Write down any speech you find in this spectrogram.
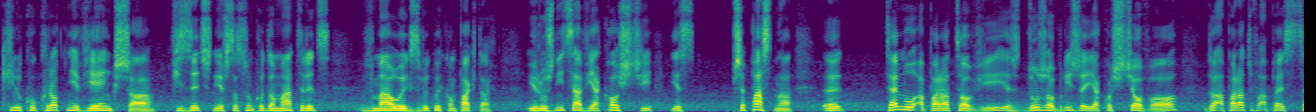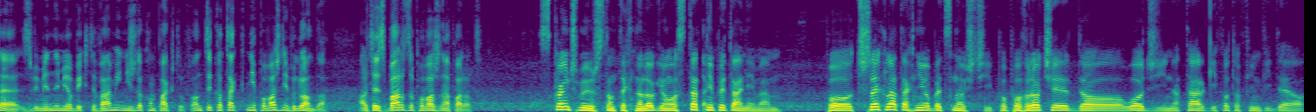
kilkukrotnie większa fizycznie w stosunku do matryc w małych, zwykłych kompaktach. I różnica w jakości jest przepasna. Temu aparatowi jest dużo bliżej jakościowo do aparatów APS-C z wymiennymi obiektywami niż do kompaktów. On tylko tak niepoważnie wygląda, ale to jest bardzo poważny aparat. Skończmy już z tą technologią. Ostatnie Tak. pytanie mam. Po trzech latach nieobecności, po powrocie do Łodzi na targi Fotofilm Video,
